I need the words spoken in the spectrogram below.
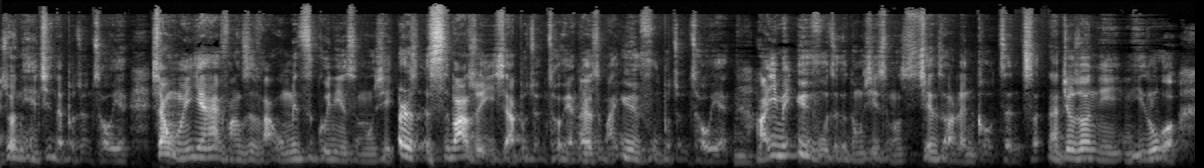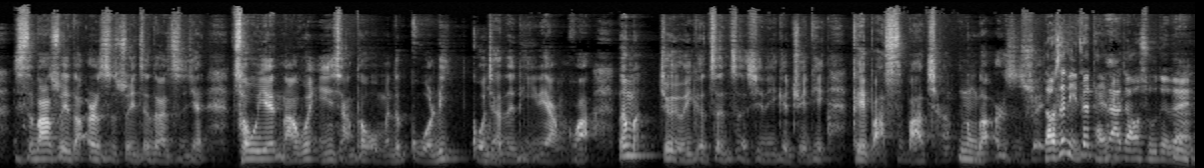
说年轻的不准抽烟。像我们烟害防治法，我们只规定什么东西？二十八岁以下不准抽烟，还有什么孕妇不准抽烟啊？因为孕妇这个东西什么先。到人口政策，那就是说你，你你如果十八岁到二十岁这段时间抽烟，然后会影响到我们的国力、国家的力量的话，那么就有一个政策性的一个决定，可以把十八强弄到二十岁。老师，你在台大教书，对不对？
